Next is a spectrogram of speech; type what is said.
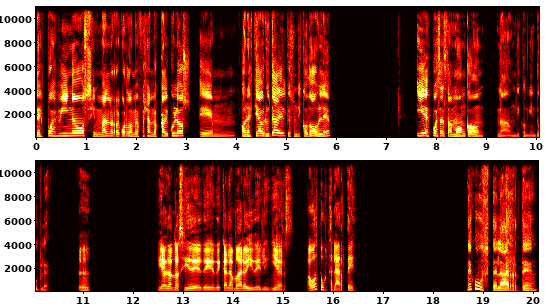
Después vino, si mal no recuerdo, no me fallan los cálculos, em, Honestidad Brutal, que es un disco doble. Y después el Salmón con, nada, un disco quintuple. Eh. Y hablando así de, de, de Calamaro y de Liniers, ¿a vos te gusta el arte? Me gusta el arte.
